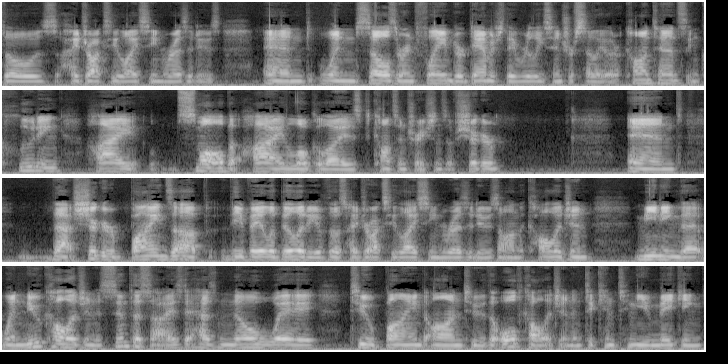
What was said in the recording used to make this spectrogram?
those hydroxylysine residues. And when cells are inflamed or damaged, they release intracellular contents, including high, small but high localized concentrations of sugar. And that sugar binds up the availability of those hydroxylysine residues on the collagen, meaning that when new collagen is synthesized, it has no way to bind onto the old collagen and to continue making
